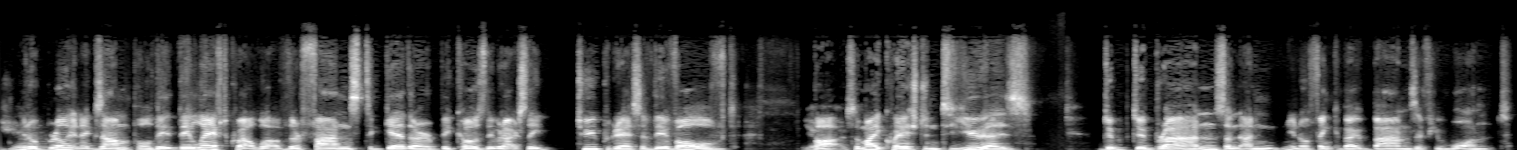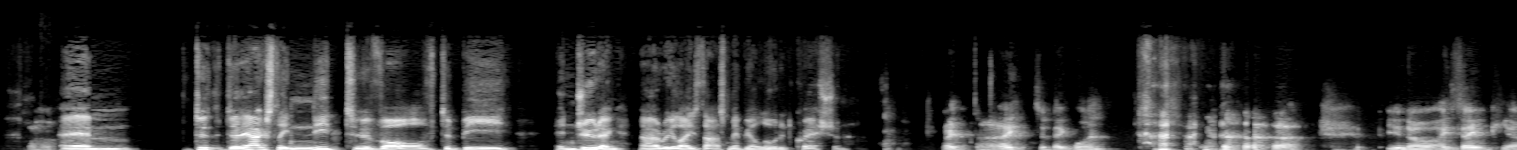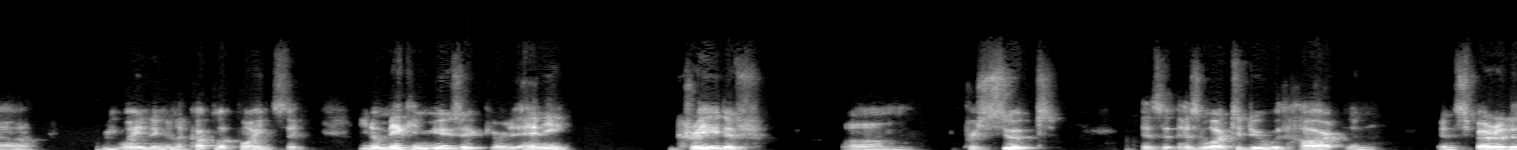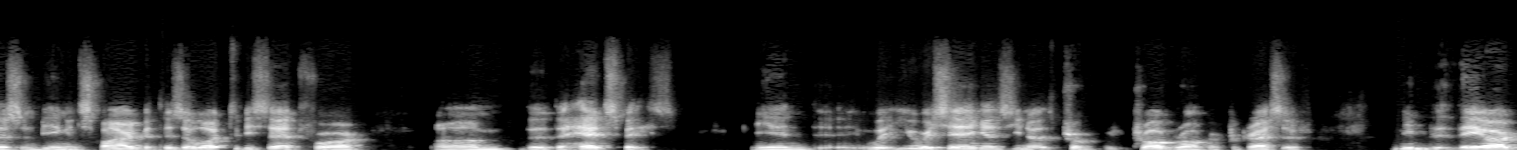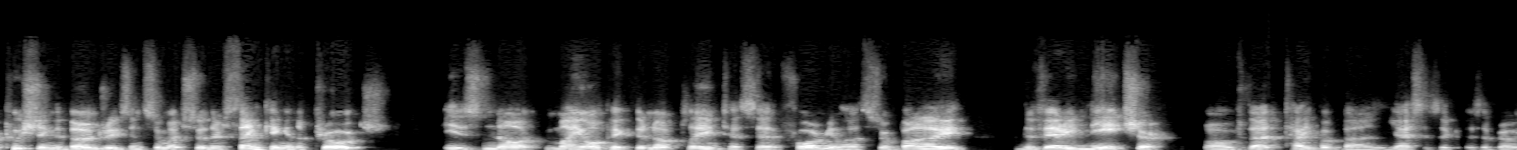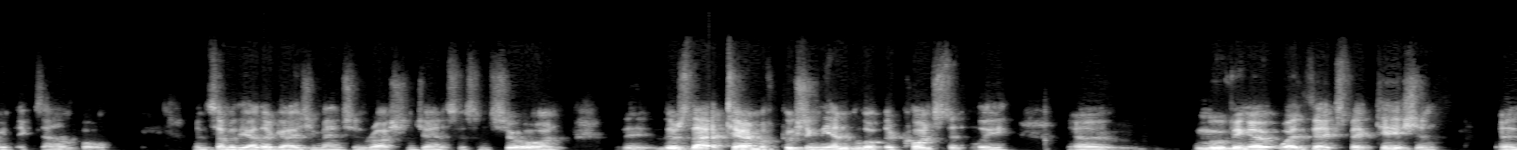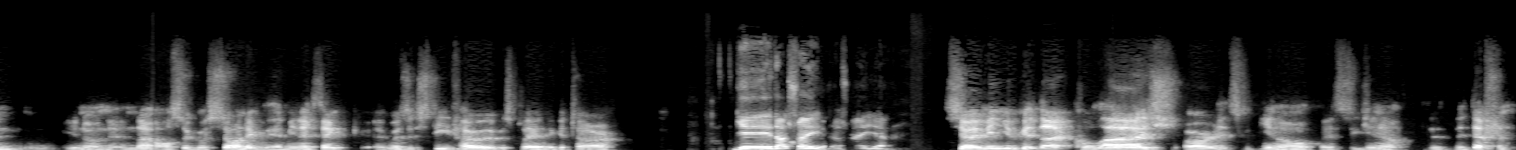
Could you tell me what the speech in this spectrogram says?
sure. you know, brilliant example. They, they left quite a lot of their fans together because they were actually too progressive. They evolved but so my question to you is, do do brands and and you know think about bands if you want. Uh-huh. Um, do do they actually need to evolve to be enduring? Now, I realise that's maybe a loaded question. Right, aye, it's a big one. you know, I think uh, rewinding on a couple of points that you know, making music or any creative um, pursuit has, has a lot to do with heart and, and spiritus and being inspired, but there's a lot to be said for um, the, the headspace. And uh, what you were saying is, you know, pro, prog rock or progressive. I mean, they are pushing the boundaries and so much so their thinking and approach is not myopic. They're not playing to a set formula. So, by the very nature of that type of band, yes, is a, is a brilliant example. And some of the other guys you mentioned, Rush and Genesis and so on, there's that term of pushing the envelope. They're constantly uh, moving out with the expectation. And, you know, and that also goes sonically. I mean, I think was it Steve Howe that was playing the guitar? Yeah, that's right. That's right. Yeah. So I mean, you've got that collage, or it's you know, it's you know, the, the different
